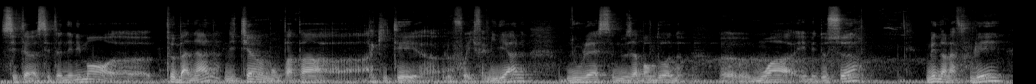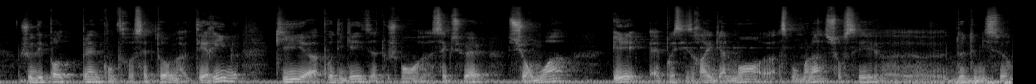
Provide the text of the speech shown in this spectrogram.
C'est un, élément euh, peu banal. On dit tiens, mon papa a quitté euh, le foyer familial, nous laisse, nous abandonne, euh, moi et mes deux sœurs. Mais dans la foulée, je dépose plainte contre cet homme terrible qui a prodigué des attouchements sexuels sur moi et elle précisera également à ce moment-là sur ses deux demi-sœurs.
